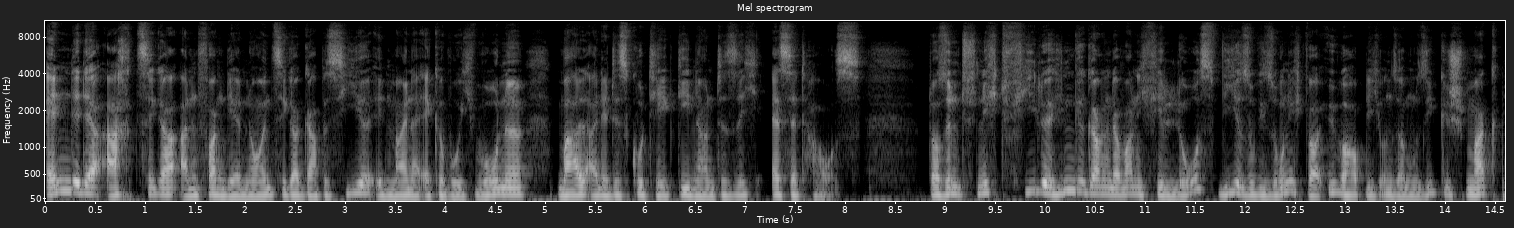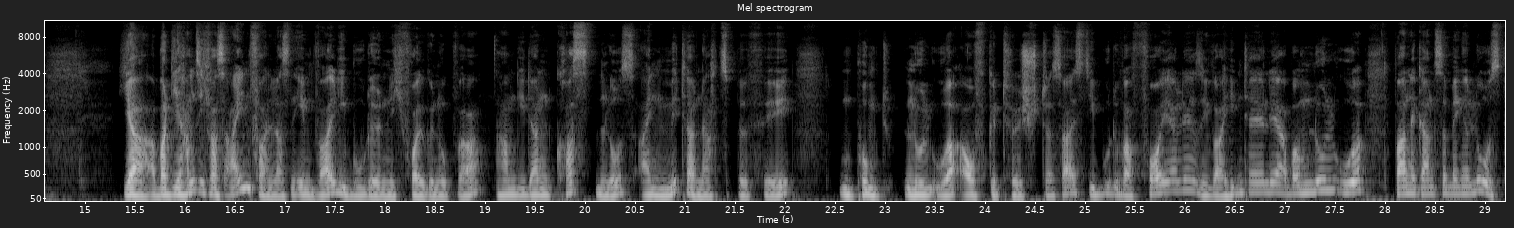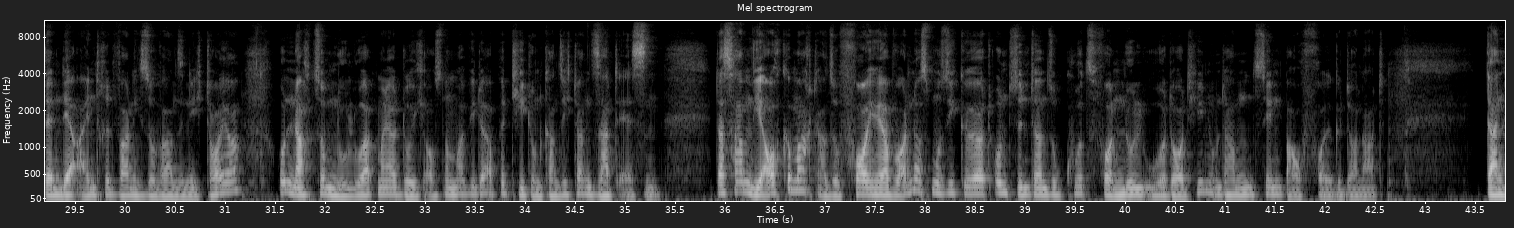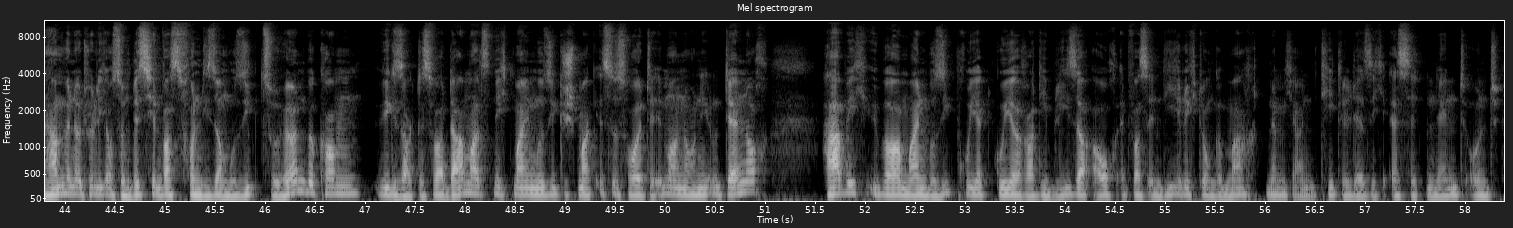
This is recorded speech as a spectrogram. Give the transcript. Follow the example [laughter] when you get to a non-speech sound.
Ende der 80er, Anfang der 90er gab es hier in meiner Ecke, wo ich wohne, mal eine Diskothek, die nannte sich Acid House. Da sind nicht viele hingegangen, da war nicht viel los. Wir sowieso nicht, war überhaupt nicht unser Musikgeschmack. Ja, aber die haben sich was einfallen lassen, eben weil die Bude nicht voll genug war, haben die dann kostenlos ein Mitternachtsbuffet um Punkt 0 Uhr aufgetischt. Das heißt, die Bude war vorher leer, sie war hinterher leer, aber um 0 Uhr war eine ganze Menge los, denn der Eintritt war nicht so wahnsinnig teuer und nachts um 0 Uhr hat man ja durchaus nochmal wieder Appetit und kann sich dann satt essen. Das haben wir auch gemacht, also vorher woanders Musik gehört und sind dann so kurz vor 0 Uhr dorthin und haben uns den Bauch voll gedonnert. Dann haben wir natürlich auch so ein bisschen was von dieser Musik zu hören bekommen. Wie gesagt, es war damals nicht mein Musikgeschmack, ist es heute immer noch nicht. Und dennoch habe ich über mein Musikprojekt Gujarati Blisa auch etwas in die Richtung gemacht, nämlich einen Titel, der sich Acid nennt und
